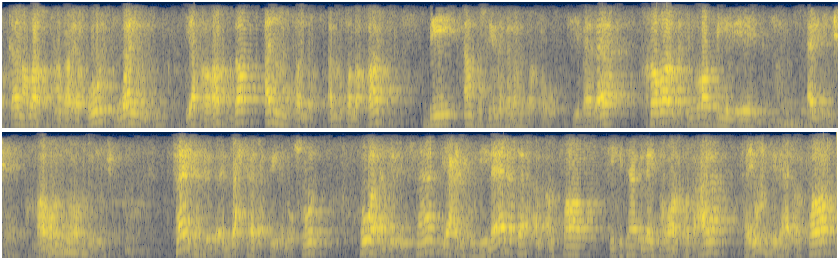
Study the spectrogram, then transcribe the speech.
وكان الله سبحانه وتعالى يقول وليتربص المطلق المطلقات بأنفسهن ثلاثة قروء يبقى ده خبر لكن مراد به الإيه؟ الإنشاء. خبر مراد به الإنشاء؟ فائده البحث هذا في الأصول هو أن الإنسان يعرف دلالة الألفاظ في كتاب الله تبارك وتعالى فينزل هذه الألفاظ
